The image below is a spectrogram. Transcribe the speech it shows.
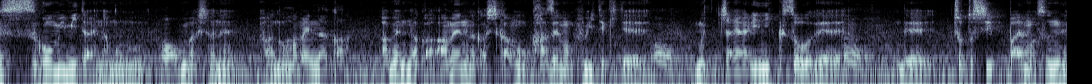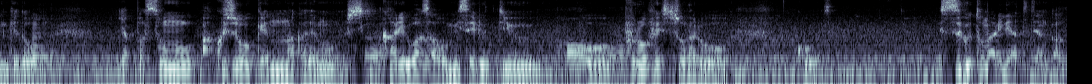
凄みみたいなものを見ましたね、あの雨の中。雨の中雨の中しかも風も吹いてきてむっちゃやりにくそうで、でちょっと失敗もすんねんけど、ん。やっぱその悪条件の中でもしっかり技を見せるっていう,、こうプロフェッショナルをこうすぐ隣でやってたやんか、うん。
